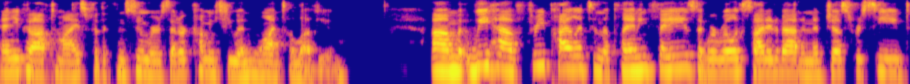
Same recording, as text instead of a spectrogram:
and you can optimize for the consumers that are coming to you and want to love you. Um, we have three pilots in the planning phase that we're real excited about and have just received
